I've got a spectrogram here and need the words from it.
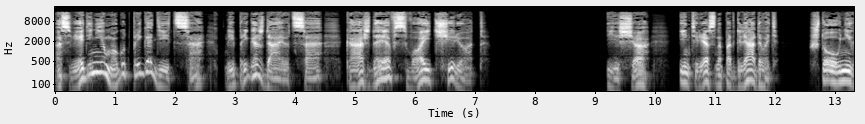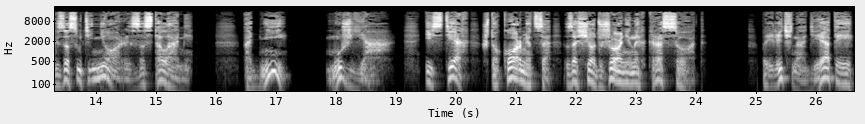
А сведения могут пригодиться и пригождаются, каждая в свой черед. Еще интересно подглядывать, что у них за сутенеры за столами. Одни — мужья из тех, что кормятся за счет жониных красот. Прилично одетые,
